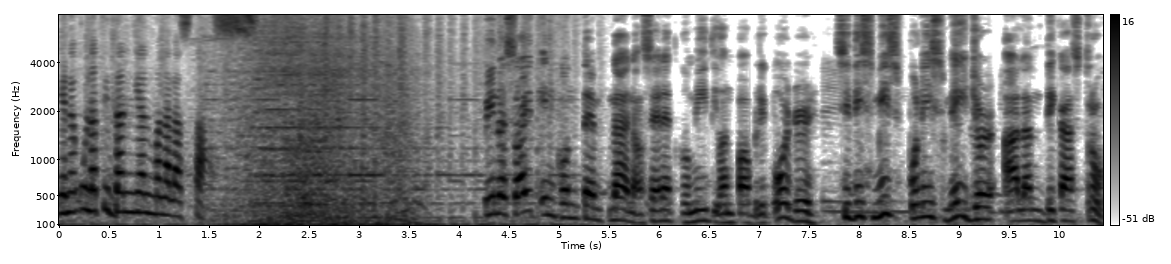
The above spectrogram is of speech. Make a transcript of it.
Yan ang ulat ni Daniel Manalastas. Pinasight in contempt na ng Senate Committee on Public Order si dismissed Police Major Alan De Castro,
